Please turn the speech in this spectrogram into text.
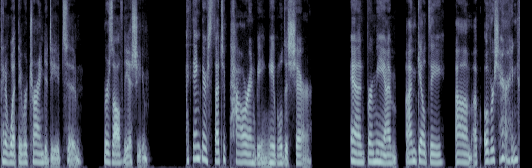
kind of what they were trying to do to resolve the issue. I think there's such a power in being able to share. And for me, I'm I'm guilty um, of oversharing,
